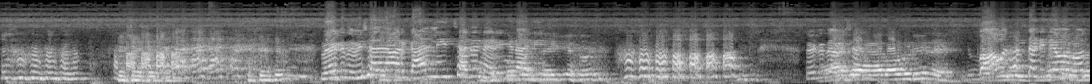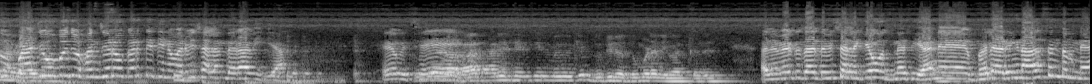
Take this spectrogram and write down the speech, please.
મેં કીધું વિશાલ અમારે કાલની ઈચ્છા છે ને રીંગણાની. મેં કીધું વિશાલ ને? બાઉલ સંતાડી દેવાનું હતું પણ હજુ હું બધું હંજેરો કરતી હતી ને અમારે વિશાલ અંદર આવી ગયા. એવું છે? વાત આની થઈ મેં કેમ દૂધીના ધુમડાની વાત કરે અને મેં કીધું વિશાલ ને કેવું જ નથી. અને ભલે રીંગણા હાલશે ને તમને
